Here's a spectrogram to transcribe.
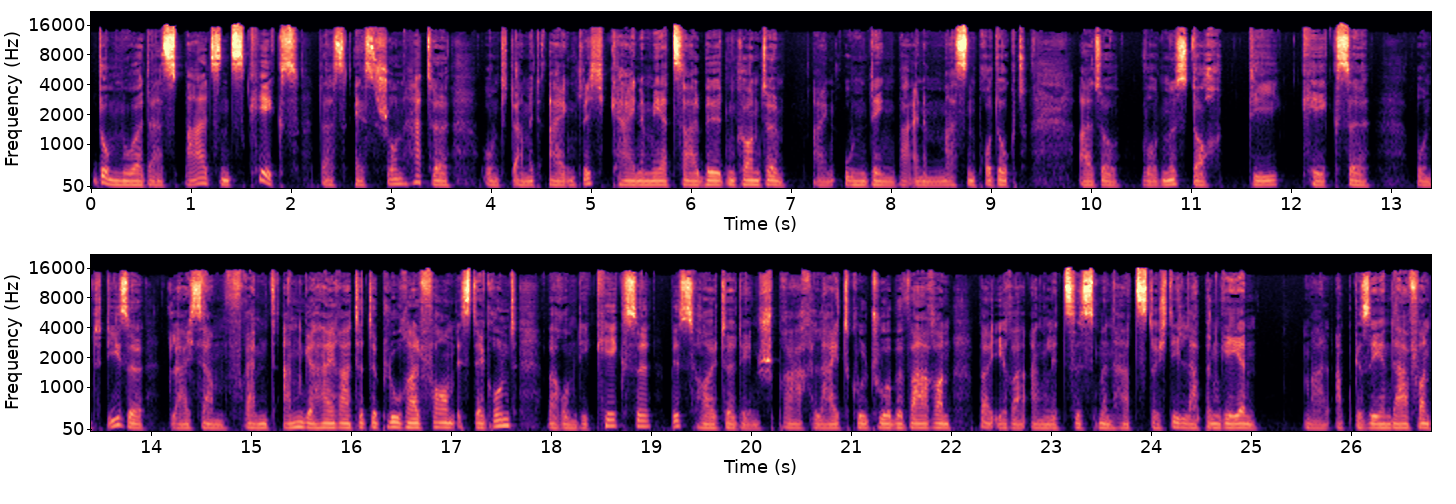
Dumm nur, dass Balsens Keks das S schon hatte und damit eigentlich keine Mehrzahl bilden konnte. Ein Unding bei einem Massenprodukt. Also wurden es doch die Kekse. Und diese gleichsam fremd angeheiratete Pluralform ist der Grund, warum die Kekse bis heute den Sprachleitkulturbewahrern bei ihrer Anglizismenhatz durch die Lappen gehen. Mal abgesehen davon,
